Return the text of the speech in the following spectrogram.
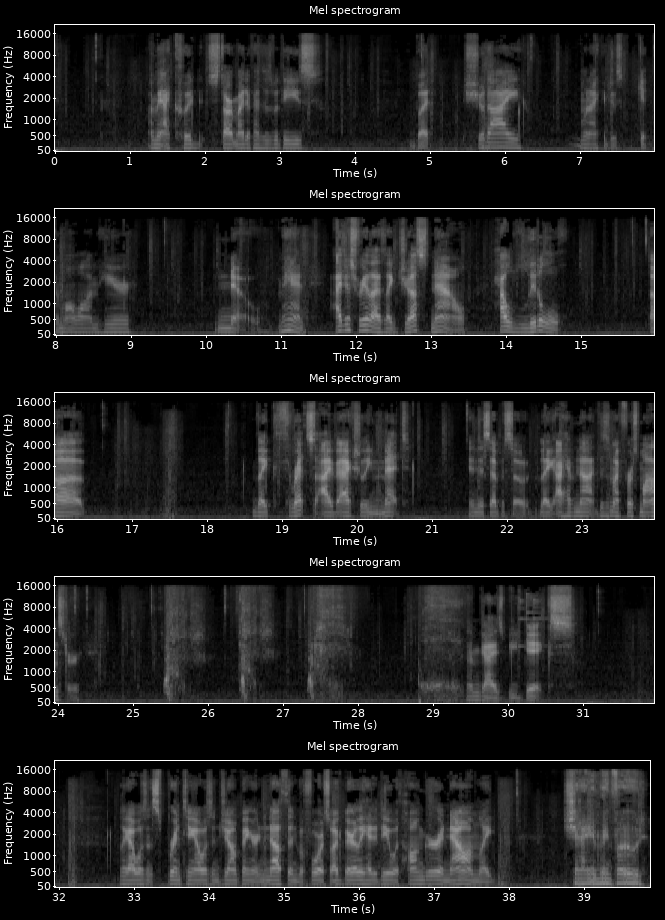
I mean, I could start my defenses with these. But should I when I could just get them all while I'm here? No. Man, I just realized, like, just now, how little, uh, like, threats I've actually met in this episode. Like, I have not, this is my first monster. Them guys be dicks. Like I wasn't sprinting, I wasn't jumping or nothing before, so I barely had to deal with hunger, and now I'm like, shit, I didn't bring food.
